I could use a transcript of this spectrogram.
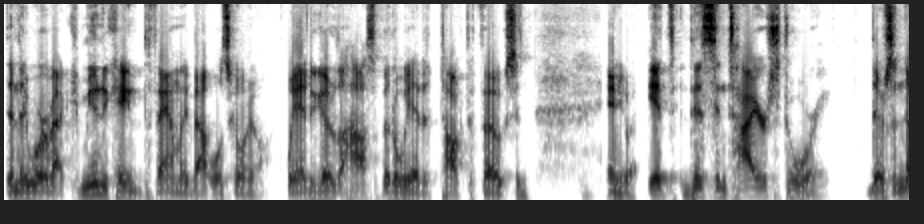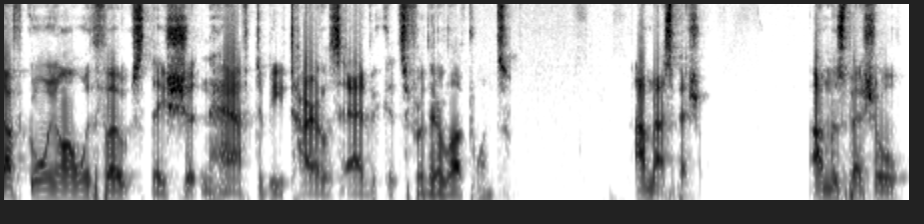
than they were about communicating to the family about what's going on. We had to go to the hospital. We had to talk to folks. And anyway, it's this entire story. There's enough going on with folks. They shouldn't have to be tireless advocates for their loved ones. I'm not special. I'm no special,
